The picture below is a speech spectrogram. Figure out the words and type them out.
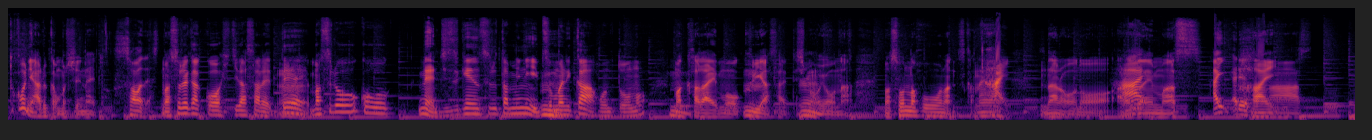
ところにあるかもしれないと、そうですね。まあ、それがこう引き出されて、うん。まあ、それをこうね実現するためにいつの間にか本当の、まあ、課題もクリアされてしまうような、まあ、そんな方法なんですかね。はい、なるほど。ありがとうございます。はい、ありがとうございます。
